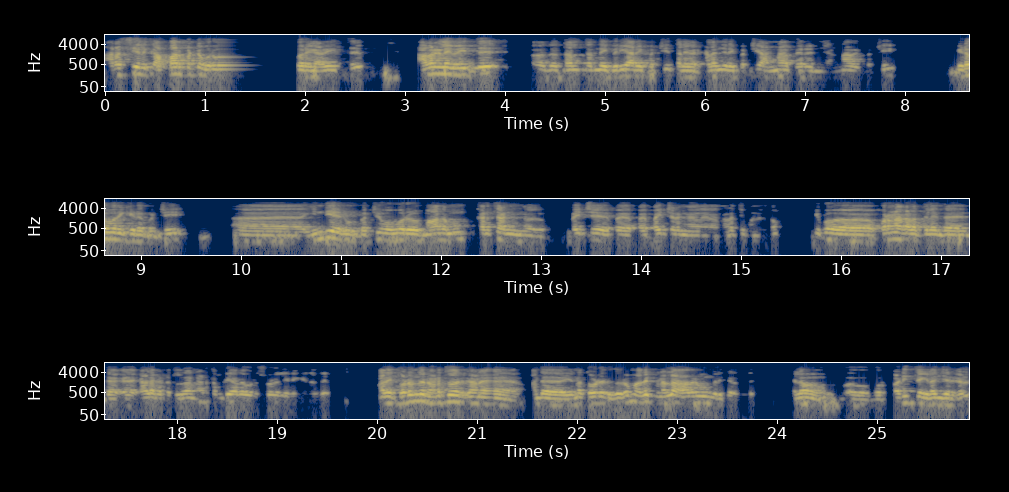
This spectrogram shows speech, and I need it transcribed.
அரசியலுக்கு அப்பாற்பட்ட ஒருவரை அழைத்து அவர்களை வைத்து தந்தை பெரியாரை பற்றி தலைவர் கலைஞரை பற்றி அண்ணா பேரறிஞர் அண்ணாவை பற்றி இடஒதுக்கீடை பற்றி இந்திய நூல் பற்றி ஒவ்வொரு மாதமும் கருத்தரங்கங்கள் பயிற்சி ப- ப- பயிற்சியரங்கங்கள் நடத்தி கொண்டிருந்தோம். இப்போ கொரோனா காலத்தில் இந்த இந்த காலகட்டத்தில் தான் நடத்த முடியாத ஒரு சூழல் இருக்கிறது. அதை தொடர்ந்து நடத்துவதற்கான அந்த எண்ணத்தோடு இருக்கிறோம். அதுக்கு நல்ல ஆதரவும் இருக்கிறது. எல்லாம் ஒரு படித்த இளைஞர்கள்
